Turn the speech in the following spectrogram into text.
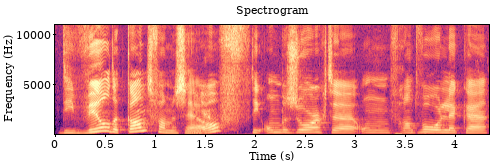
die wilde kant van mezelf... die onbezorgde, onverantwoordelijke...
